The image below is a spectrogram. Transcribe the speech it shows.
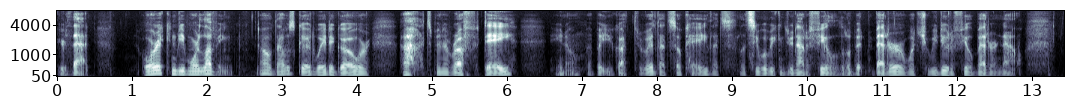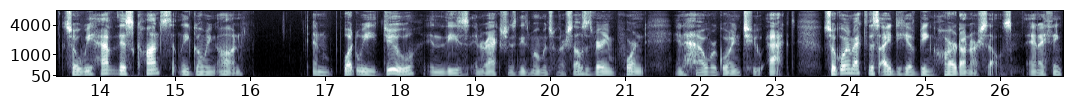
You're that. Or it can be more loving. Oh, that was good. Way to go. Or, ah, it's been a rough day, you know, but you got through it. That's okay. Let's let's see what we can do now to feel a little bit better or what should we do to feel better now. So we have this constantly going on. And what we do in these interactions, in these moments with ourselves, is very important in how we're going to act. So, going back to this idea of being hard on ourselves, and I think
